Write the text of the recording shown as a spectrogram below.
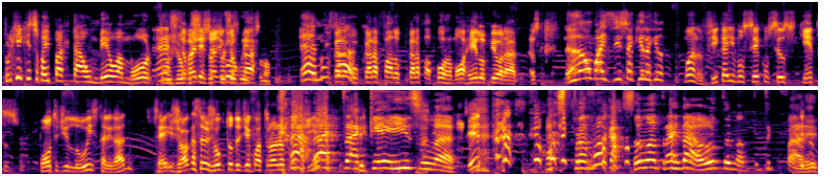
por que, que isso vai impactar o meu amor É, pro você jogo vai X ou pro de jogo gostar. Y? É, não O cara, o cara fala, o cara fala, porra, mó Halo piorado. Não, mas isso, aquilo, aquilo. Mano, fica aí você com seus 500 pontos de luz, tá ligado? Você joga seu jogo todo dia, 4 horas por dia. Pra que isso, mano? As provocações uma atrás da outra, mano. Puta que pariu.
